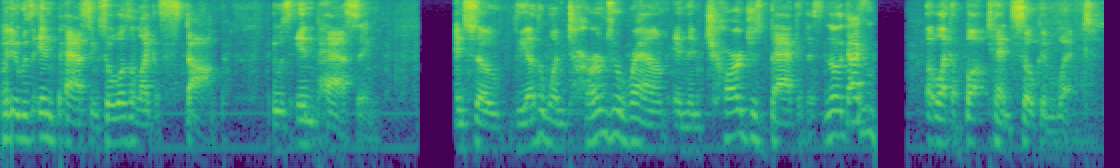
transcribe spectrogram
I mean, it was in passing so it wasn't like a stop. It was in passing. And so the other one turns around and then charges back at this. Now the guy who uh, like a buck 10 soaking wet.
